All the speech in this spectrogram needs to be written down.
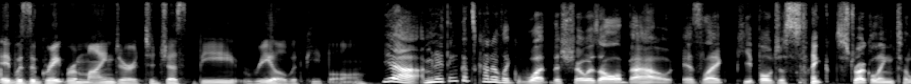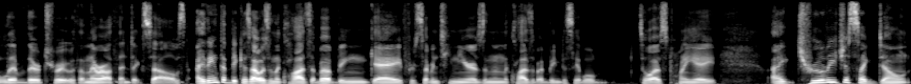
it was a great reminder to just be real with people. Yeah, I mean, I think that's kind of like what the show is all about is like people just like struggling to live their truth and their authentic selves. I think that because I was in the closet about being gay for 17 years and in the closet about being disabled till I was 28, I truly just like don't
